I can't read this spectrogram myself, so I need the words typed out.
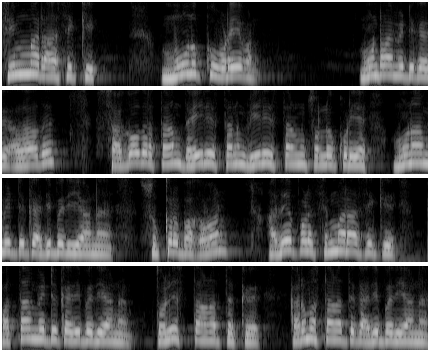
சிம்ம ராசிக்கு மூணுக்கு உடையவன் மூன்றாம் வீட்டுக்கு அதாவது சகோதரஸ்தானம் தைரியஸ்தானம் வீரியஸ்தானம் சொல்லக்கூடிய மூணாம் வீட்டுக்கு அதிபதியான சுக்கர பகவான் அதே போல் சிம்ம ராசிக்கு பத்தாம் வீட்டுக்கு அதிபதியான தொழில்ஸ்தானத்துக்கு கர்மஸ்தானத்துக்கு அதிபதியான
